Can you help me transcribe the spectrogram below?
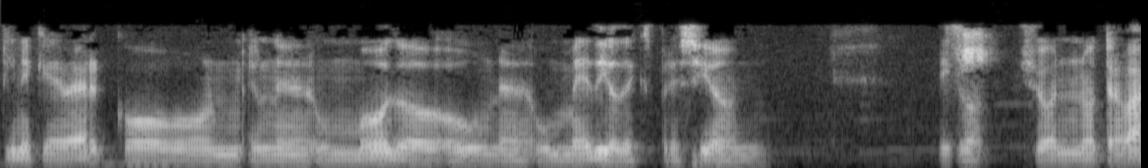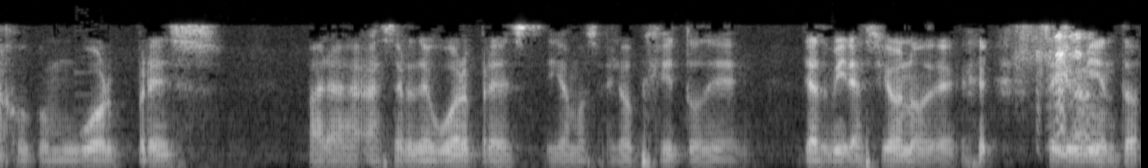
tiene que ver con un modo o una, un medio de expresión. Digo, yo no trabajo con WordPress para hacer de WordPress, digamos, el objeto de, de admiración o de seguimiento,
